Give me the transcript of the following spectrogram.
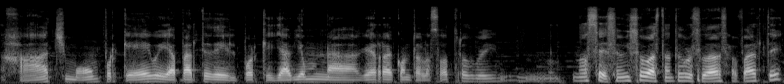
Ajá, chimón, ¿por qué, güey? Aparte del porque ya había una guerra contra los otros, güey. No, no sé, se me hizo bastante apresurada esa parte.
